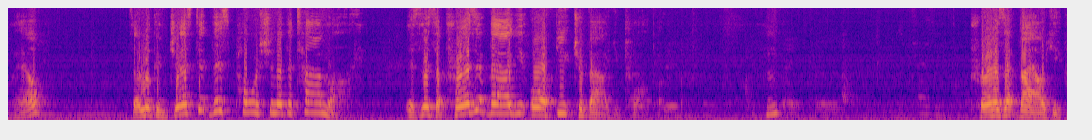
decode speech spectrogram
Well, so looking just at this portion of the timeline, is this a present value or a future value problem? Hmm? Present value.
